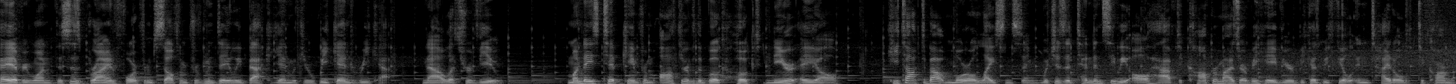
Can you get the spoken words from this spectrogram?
Hey everyone, this is Brian Ford from Self Improvement Daily back again with your weekend recap. Now let's review. Monday's tip came from author of the book Hooked, Nir Eyal. He talked about moral licensing, which is a tendency we all have to compromise our behavior because we feel entitled to karma.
